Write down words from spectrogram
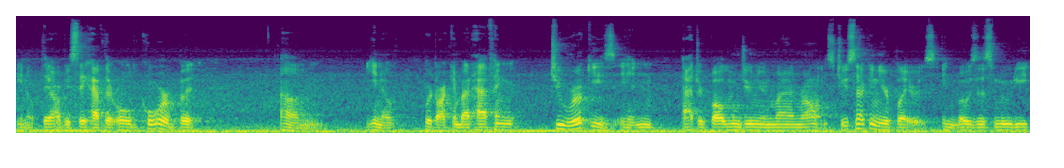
you know, they obviously have their old core, but um, you know, we're talking about having two rookies in Patrick Baldwin Jr. and Ryan Rollins, two second-year players in Moses Moody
